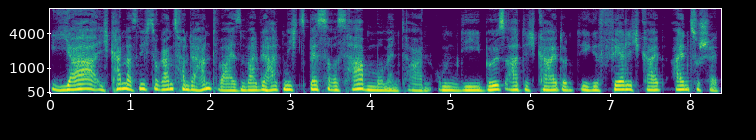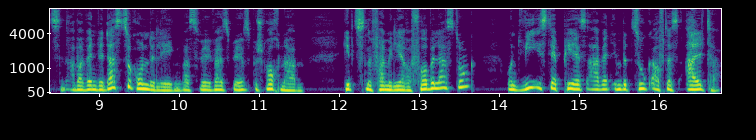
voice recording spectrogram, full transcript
Ja, ich kann das nicht so ganz von der Hand weisen, weil wir halt nichts Besseres haben momentan, um die Bösartigkeit und die Gefährlichkeit einzuschätzen. Aber wenn wir das zugrunde legen, was wir, was wir jetzt besprochen haben, gibt es eine familiäre Vorbelastung und wie ist der PSA-Wert in Bezug auf das Alter?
